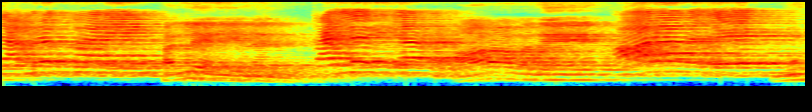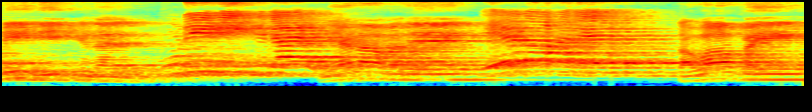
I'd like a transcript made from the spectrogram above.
ஜம்ரத்துகளில் நீக்குதல் ஏழாவது. தவாபை.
